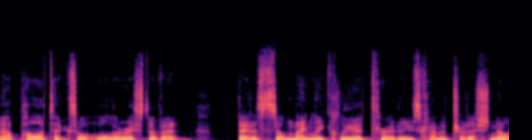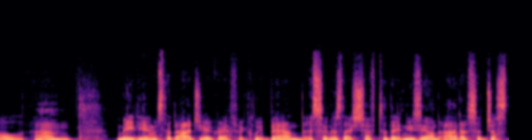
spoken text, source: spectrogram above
our politics, all, all, the rest of it, that is still mainly cleared through these kind of traditional um, mm. mediums that are geographically bound. As soon as they shift to there, New Zealand artists are just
